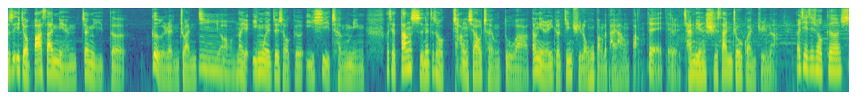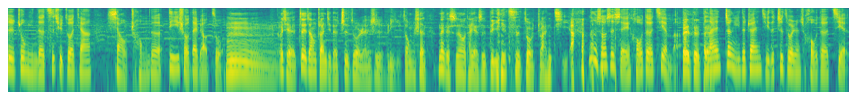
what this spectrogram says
这是一九八三年郑怡的个人专辑哦，嗯、那也因为这首歌一系成名，而且当时呢，这首畅销程度啊，当年有一个金曲龙虎榜的排行榜，对对，对，蝉联十三周冠军啊，而且这首歌是著名的词曲作家。小虫的第一首代表作，嗯，而且这张专辑的制作人是李宗盛，那个时候他也是第一次做专辑啊。那个时候是谁？侯德健嘛。对对对。本来郑怡的专辑的制作人是侯德健，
